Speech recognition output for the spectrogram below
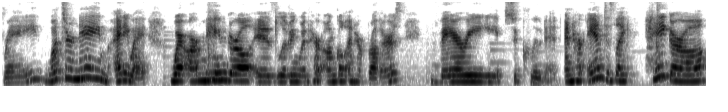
Ray, what's her name? Anyway, where our main girl is living with her uncle and her brothers, very secluded. And her aunt is like, hey girl,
